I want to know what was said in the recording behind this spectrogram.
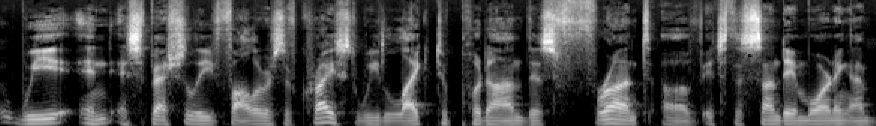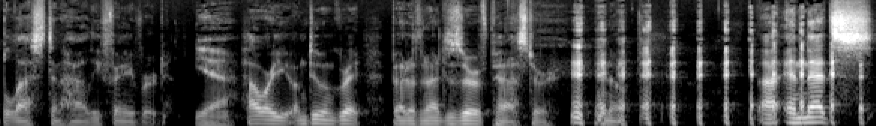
We, and especially followers of Christ, we like to put on this front of it's the Sunday morning. I'm blessed and highly favored. Yeah. How are you? I'm doing great. Better than I deserve, Pastor. You know, uh, and that's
